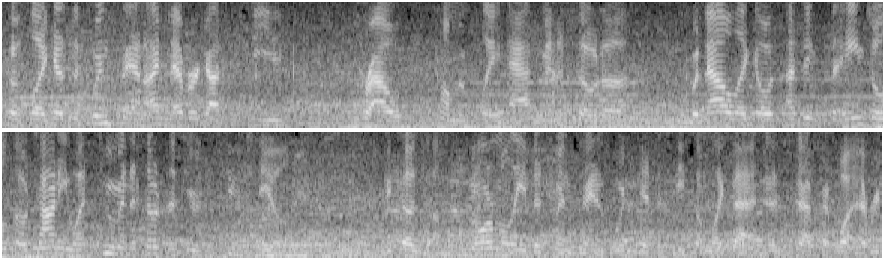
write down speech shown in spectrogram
because, like, as a Twins fan, I never got to see Trout come and play at Minnesota. But now, like, oh, I think the Angels, Ohtani went to Minnesota this year is a huge deal because normally the Twins fans wouldn't get to see something like that. It's what every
